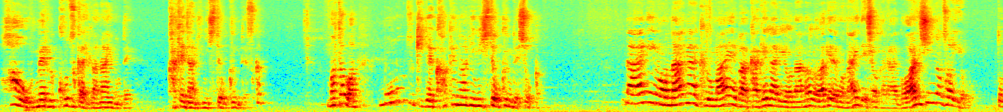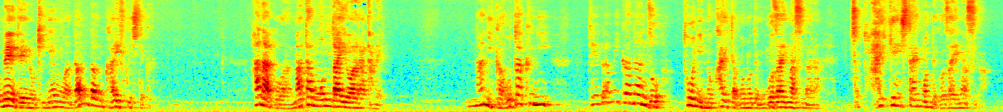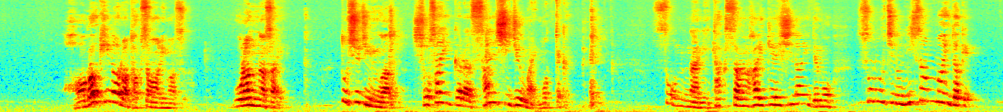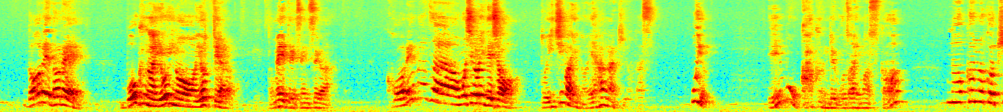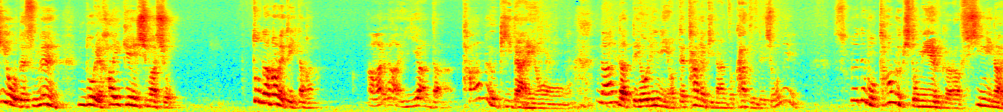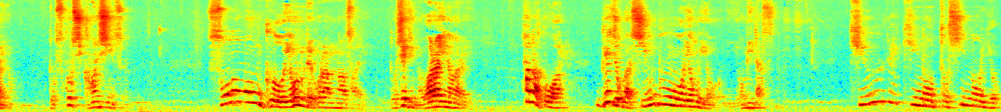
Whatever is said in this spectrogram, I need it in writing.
歯を埋める小遣いがないので掛けなりにしておくんですか？または物好きで掛けなりにしておくんでしょうか？何も長く前ば掛けなりを名乗るわけでもないでしょうからご安心なさいよ。と明帝の機嫌はだんだん回復してくる。花子はまた問題を改める。何かお宅に手紙かなんぞ当人の書いたものでもございますならちょっと拝見したいもんでございますが。はがきならたくさんあります。ご覧なさい。と主人は書斎から三四十枚持ってくる。そんなにたくさん拝見しないでもそのうちの23枚だけ。どれどれ僕が良いのを酔ってやろうと明帝先生は。これなざ面白いでしょう。と一枚の絵はがきを出す。おや絵も描くんでございますか？なかなか器用ですね。どれ拝見しましょう。と眺めていたがあら嫌だ。タヌキだよ。何だってよりによってタヌキなんぞ書くんでしょうね。それでもタヌキと見えるから不思議ないよと少し感心する。その文句を読んでごらんなさい。と主人が笑いながら言う。花子は下女が新聞を読むように読み出す。旧暦の年の夜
